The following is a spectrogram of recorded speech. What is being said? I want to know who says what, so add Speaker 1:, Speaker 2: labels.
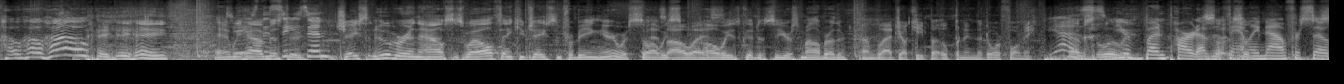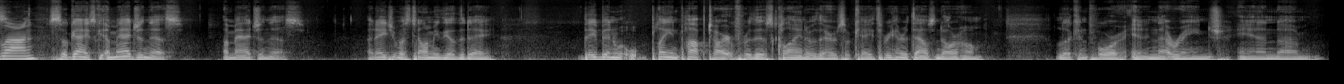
Speaker 1: Ho, ho, ho.
Speaker 2: Hey, hey, hey. And we have Mr.
Speaker 1: season.
Speaker 2: Jason Hoover in the house as well. Thank you, Jason, for being here. It's always,
Speaker 3: always.
Speaker 2: always good to see your smile, brother.
Speaker 3: I'm glad y'all keep opening the door for me.
Speaker 1: Yes,
Speaker 2: Absolutely.
Speaker 1: you've been part of
Speaker 2: So-
Speaker 1: the family
Speaker 2: so-
Speaker 1: now for so long.
Speaker 2: So, guys, imagine this. Imagine this. An agent was telling me the other day they've been playing Pop Tart for this client of theirs, okay? $300,000 home, looking for in that range. And um,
